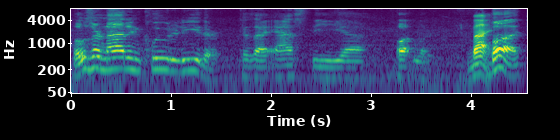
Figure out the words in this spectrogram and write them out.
Those are not included either, because I asked the uh, butler. But. But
